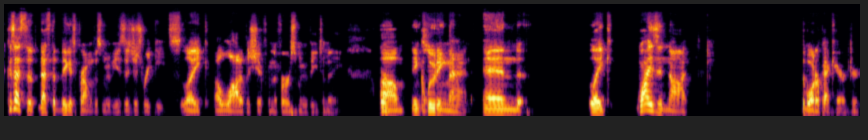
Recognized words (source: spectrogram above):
because that's the that's the biggest problem with this movie is it just repeats like a lot of the shit from the first movie to me um including that. And like why is it not the Walter Peck character?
